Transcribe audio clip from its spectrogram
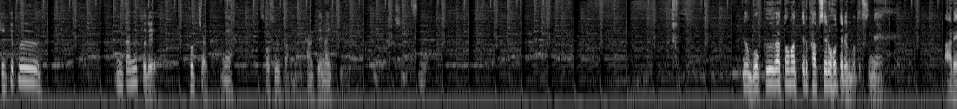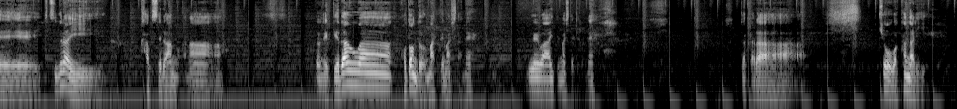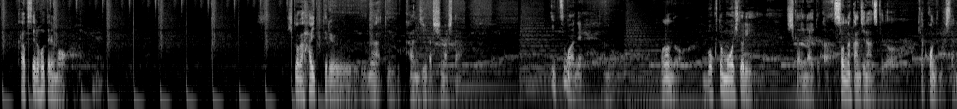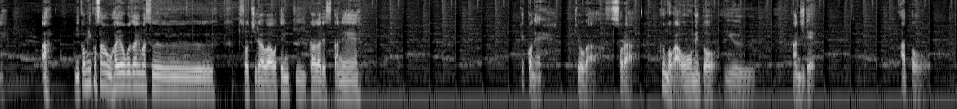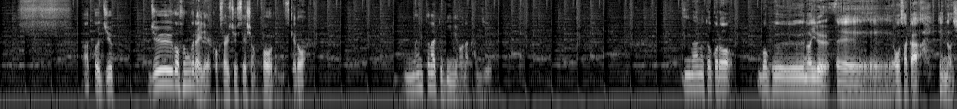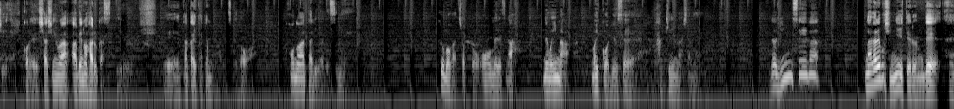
結局、インターネットで撮っちゃうからね。そうするとあんまり関係ないっていうでも僕が泊まってるカプセルホテルもですね、あれ、いくつぐらいカプセルあんのかなでもね、下段はほとんど埋まってましたね。上は空いてましたけどね。だから、今日はかなりカプセルホテルも人が入ってるなという感じがしました。いつもはね、あの、ほとんど僕ともう一人しかいないとか、そんな感じなんですけど、脚込んでましたね。あ、みこみこさんおはようございます。そちらはお天気いかがですかね。結構ね、今日は空、雲が多めという感じで、あと、あと10、15分ぐらいで国際宇宙ステーション通るんですけど、なんとなく微妙な感じ。今のところ僕のいる、えー、大阪天王寺これ写真はアベノハルカスっていう、えー、高い建物なんですけどこの辺りはですね雲がちょっと多めですなでも今もう一個流星はっきり見ましたね流星が流れ星見えてるんで、え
